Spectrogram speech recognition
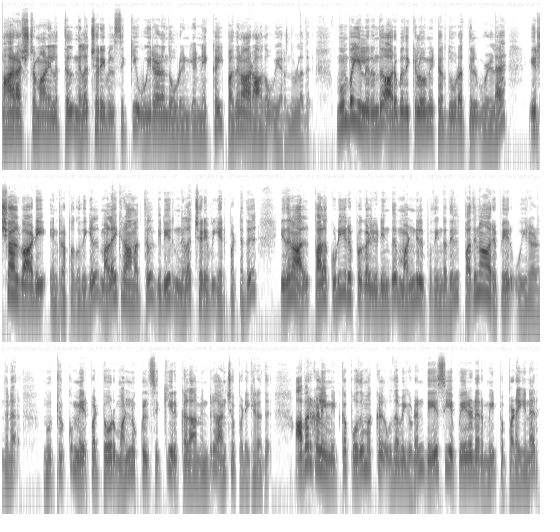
மகாராஷ்டிர மாநிலத்தில் நிலச்சரிவில் சிக்கி உயிரிழந்தோரின் எண்ணிக்கை பதினாறாக உயர்ந்துள்ளது. மும்பையிலிருந்து அறுபது கிலோமீட்டர் தூரத்தில் உள்ள இர்ஷால்வாடி என்ற பகுதியில் மலை கிராமத்தில் திடீர் நிலச்சரிவு ஏற்பட்டது. இதனால் பல குடியிருப்புகள் இடிந்து மண்ணில் புதைந்ததில் பதினாறு பேர் உயிரிழந்தனர். நூற்றுக்கும் மேற்பட்டோர் மண்ணுக்குள் சிக்கியிருக்கலாம் என்று அஞ்சப்படுகிறது. அவர்களை மீட்க பொதுமக்கள் உதவியுடன் தேசிய பேரிடர் மீட்புப் படையினர்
